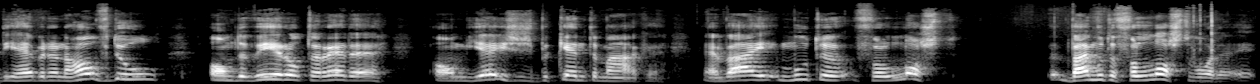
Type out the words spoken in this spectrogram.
die hebben een hoofddoel om de wereld te redden, om Jezus bekend te maken. En wij moeten verlost wij moeten verlost worden. Ik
